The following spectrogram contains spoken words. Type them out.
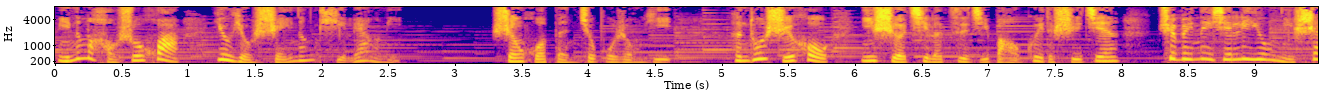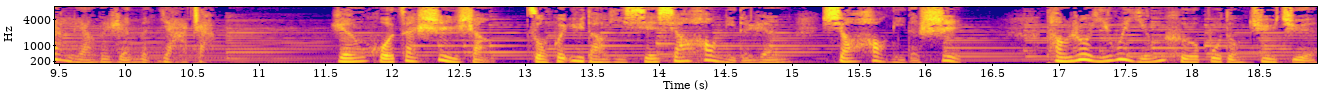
你那么好说话，又有谁能体谅你？生活本就不容易。”很多时候，你舍弃了自己宝贵的时间，却被那些利用你善良的人们压榨。人活在世上，总会遇到一些消耗你的人，消耗你的事。倘若一味迎合，不懂拒绝，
